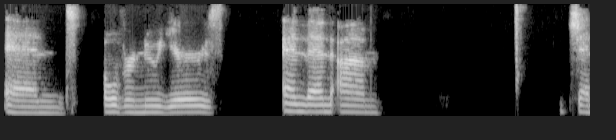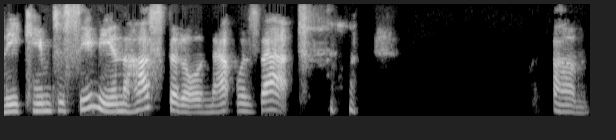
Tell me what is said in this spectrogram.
and over New Year's. And then um, Jenny came to see me in the hospital, and that was that. um,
